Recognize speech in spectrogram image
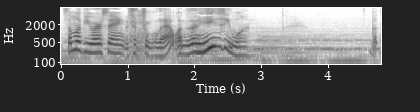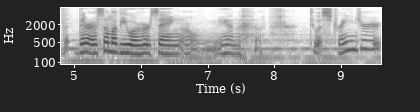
Some of you are saying, Well, that one's an easy one. But th- there are some of you who are saying, Oh, man. to a stranger,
